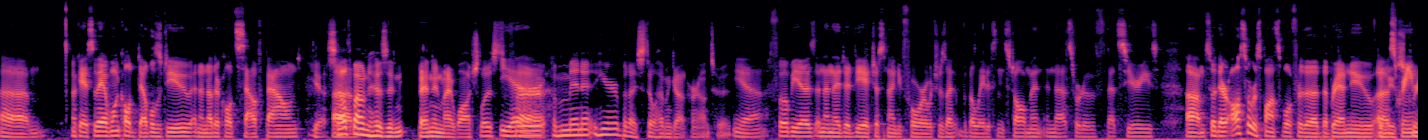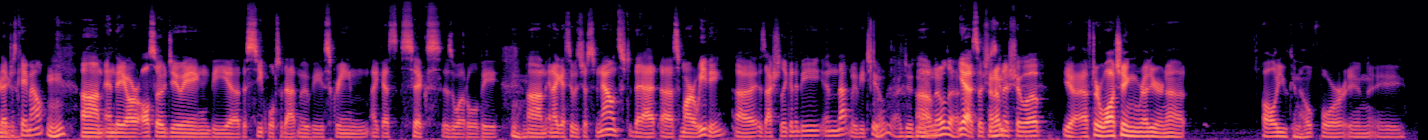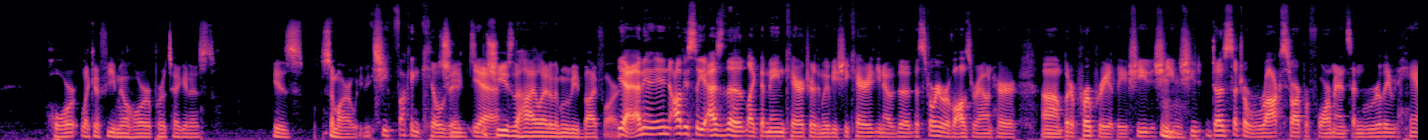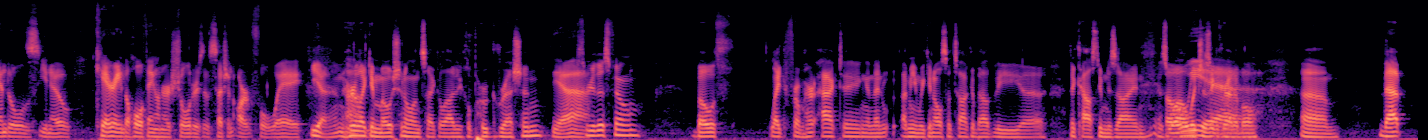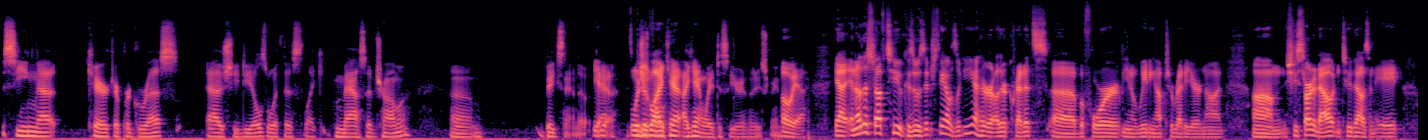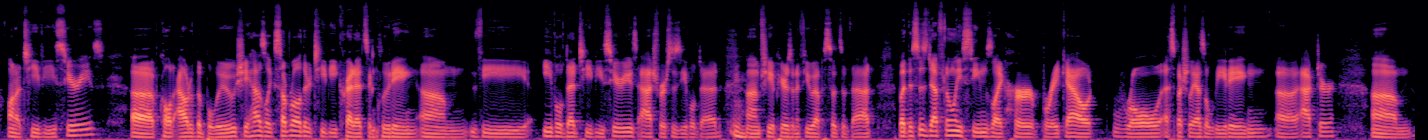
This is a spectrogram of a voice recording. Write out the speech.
Um, okay, so they have one called Devil's Due and another called Southbound. Yeah, Southbound has in, been in my watch list Um, Yeah. for a minute here, but I still haven't gotten around to it. Yeah, Phobias, and then they did VHS '94, which was the latest installment in that sort of that series. Um, so they're also responsible for the the brand new, uh, new Scream, Scream. that just came out, um, and they are also doing the uh, the sequel to that movie, Scream. I guess six is what it will be, um, and I guess it was just announced that uh, Samara Weaving uh, is actually going to be in that movie too. Oh, I did not Um, know that. Yeah, so she's going to show up. Yeah, after watching Ready or Not, all you can hope for in a horror, like a female horror protagonist, is Samara Weaving. She fucking kills She, it. Yeah, she's the highlight of the movie by far. Yeah, I mean, and obviously, as the like the main character of the movie, she carries. You know, the the story revolves around her, um, but appropriately. She she Mm-hmm. she does such a rock star performance and really handles you know carrying the whole thing on her shoulders in such an artful way. Yeah, and her like emotional and psychological progression Um, Yeah. through this film, both like from her acting, and then I mean we can also talk about the uh, the costume design as well, Oh, which is incredible. Um, that seeing that character progress as she deals with this like massive trauma, um, big standout. Yeah, it's which is why I can't I can't wait to see her in the new Scream. Oh yeah, yeah, and other stuff too. Because it was interesting. I was looking at her other credits uh, before you know leading up to Ready or Not. Um, she started out in 2008 on a TV series uh, called Out of the Blue. She has like several other TV credits, including um, the Evil Dead TV series Ash versus Evil Dead. Um, she appears in a few episodes of that. But this is definitely seems like her breakout role, especially as a leading uh, actor. Um,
